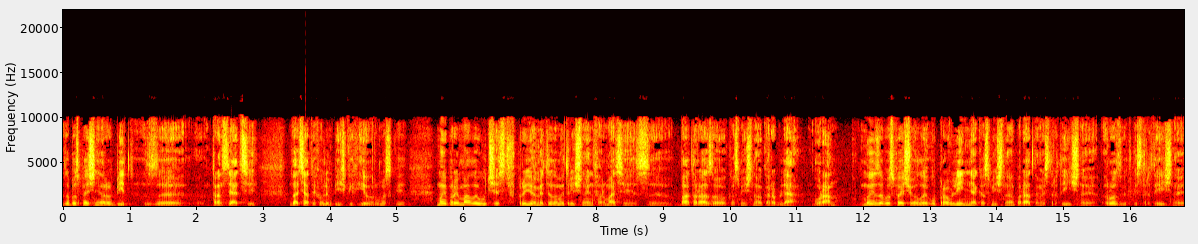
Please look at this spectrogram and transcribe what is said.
забезпечення робіт з трансляції 20-х Олімпійських ігор у Москві. Ми приймали участь в прийомі телеметричної інформації з багаторазового космічного корабля Буран. Ми забезпечували управління космічними апаратами стратегічної розвідки, стратегічної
